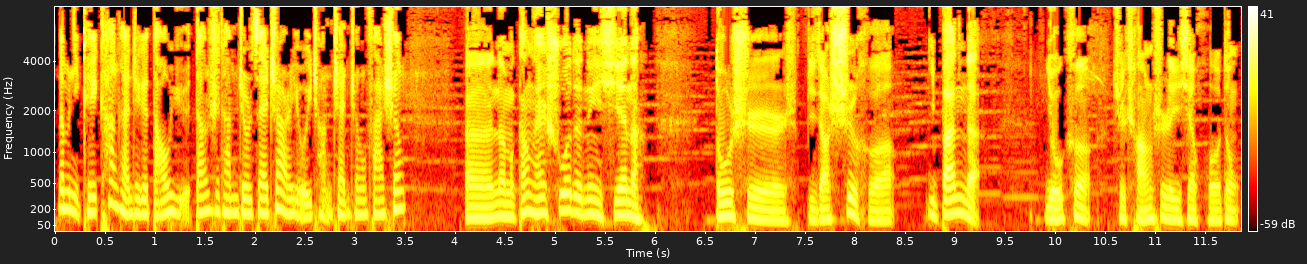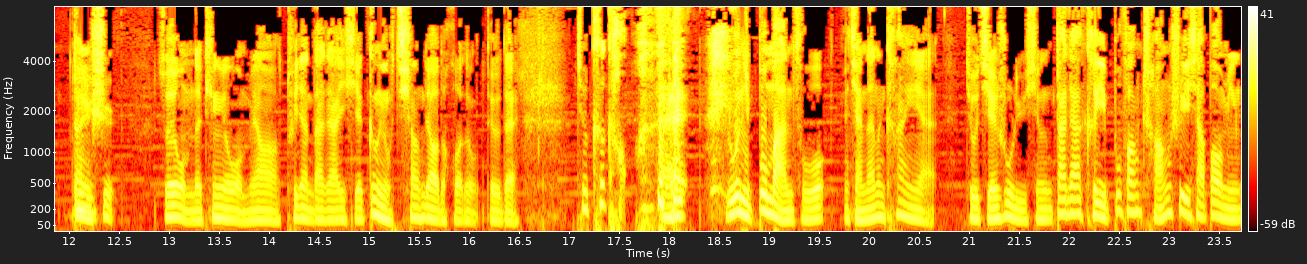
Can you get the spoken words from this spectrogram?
那么你可以看看这个岛屿，当时他们就是在这儿有一场战争发生。呃，那么刚才说的那些呢，都是比较适合一般的。游客去尝试的一些活动，但是，作为我们的听友，我们要推荐大家一些更有腔调的活动，对不对？就科考。哎，如果你不满足，简单的看一眼就结束旅行，大家可以不妨尝试一下报名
